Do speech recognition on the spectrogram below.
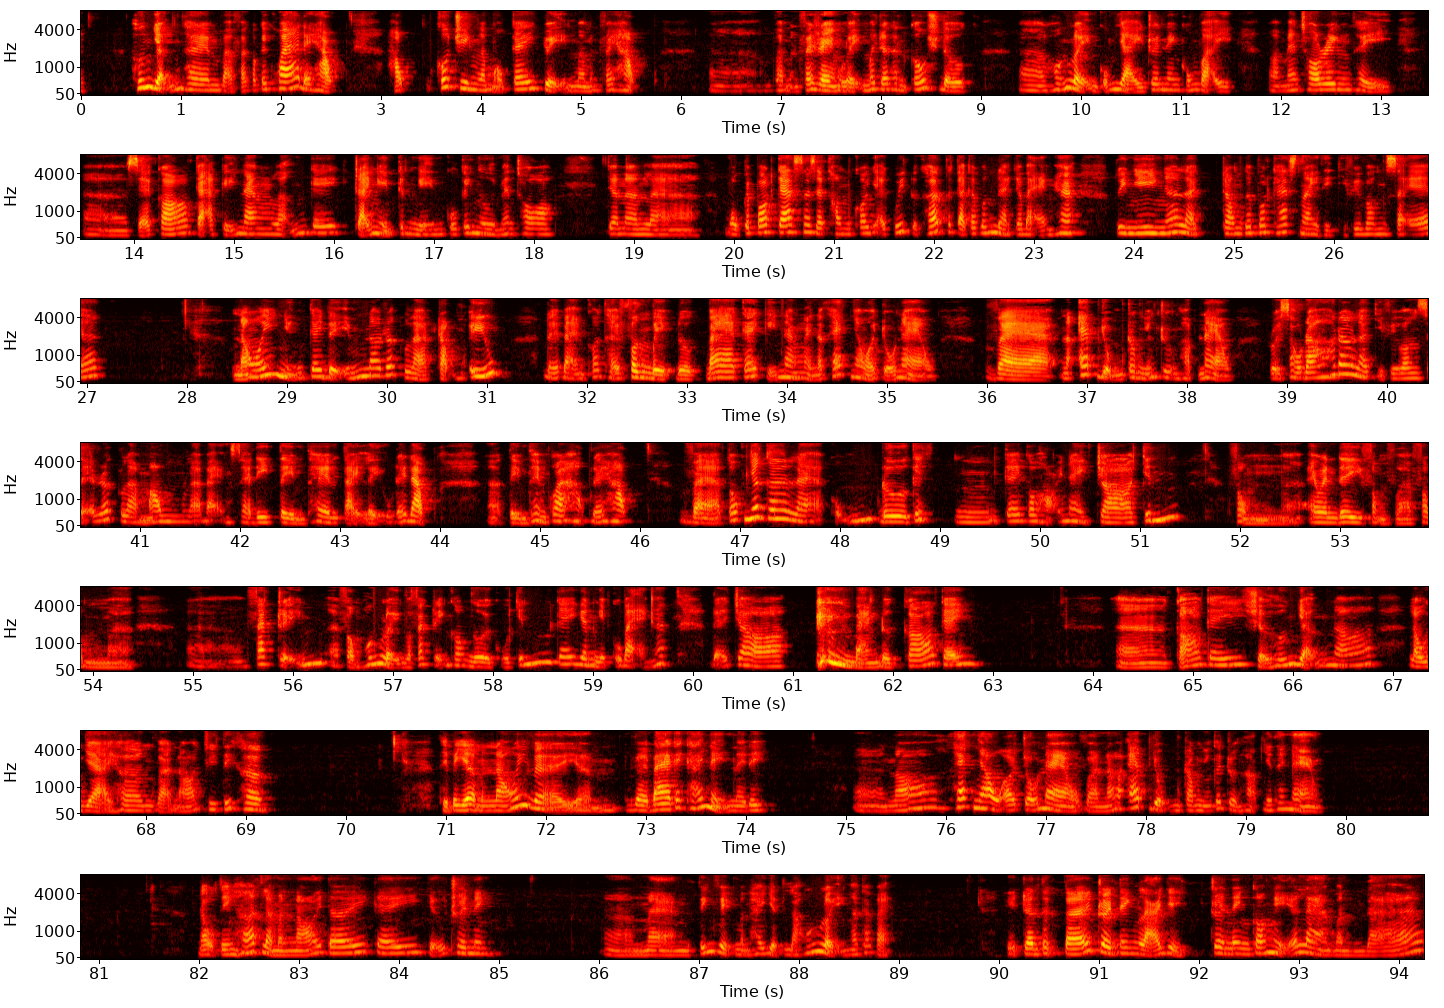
hướng dẫn thêm và phải có cái khóa để học. Học coaching là một cái chuyện mà mình phải học, và mình phải rèn luyện mới trở thành coach được. Huấn luyện cũng vậy, training cũng vậy, và mentoring thì, à, sẽ có cả kỹ năng lẫn cái trải nghiệm, kinh nghiệm của cái người mentor. Cho nên là một cái podcast nó sẽ không có giải quyết được hết tất cả các vấn đề cho bạn ha. Tuy nhiên á là trong cái podcast này thì chị Phi Vân sẽ nói những cái điểm nó rất là trọng yếu để bạn có thể phân biệt được ba cái kỹ năng này nó khác nhau ở chỗ nào và nó áp dụng trong những trường hợp nào. Rồi sau đó đó là chị Phi Vân sẽ rất là mong là bạn sẽ đi tìm thêm tài liệu để đọc, ờ, tìm thêm khoa học để học và tốt nhất là cũng đưa cái, cái câu hỏi này cho chính phòng, à, L&D, phòng à, phòng, à, phát triển, phòng huấn luyện và phát triển con người của chính cái doanh nghiệp của bạn á, để cho bạn được có cái có cái sự hướng dẫn nó lâu dài hơn và nó chi tiết hơn. Thì bây giờ mình nói về, về ba cái khái niệm này đi, Ờ, nó khác nhau ở chỗ nào và nó áp dụng trong những cái trường hợp như thế nào. Đầu tiên hết là mình nói tới cái chữ training, ờ, mà tiếng Việt mình hay dịch là huấn luyện á các bạn. Thì trên thực tế training là gì? Training có nghĩa là mình đã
